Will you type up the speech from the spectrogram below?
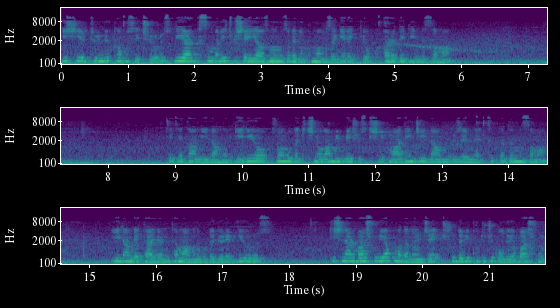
İş yeri türünü kamu seçiyoruz. Diğer kısımlara hiçbir şey yazmamıza ve dokunmamıza gerek yok. Ara dediğimiz zaman TTK'nın ilanları geliyor. Zonguldak için olan 1500 kişilik madenci ilanının üzerine tıkladığımız zaman ilan detaylarının tamamını burada görebiliyoruz. Kişiler başvuru yapmadan önce şurada bir kutucuk oluyor, başvuru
